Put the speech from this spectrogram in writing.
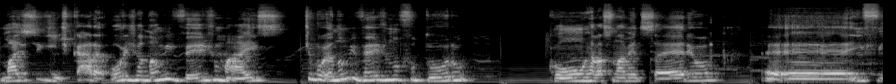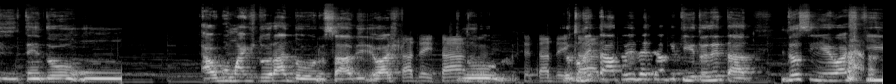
Mas é o seguinte, cara, hoje eu não me vejo mais. Tipo, eu não me vejo no futuro com um relacionamento sério, é, é, enfim, tendo um algo mais duradouro, sabe? Eu acho que Tá deitado? no, Você tá eu deitado? tô deitado, tô deitado aqui, tô deitado. Então, assim, eu acho que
